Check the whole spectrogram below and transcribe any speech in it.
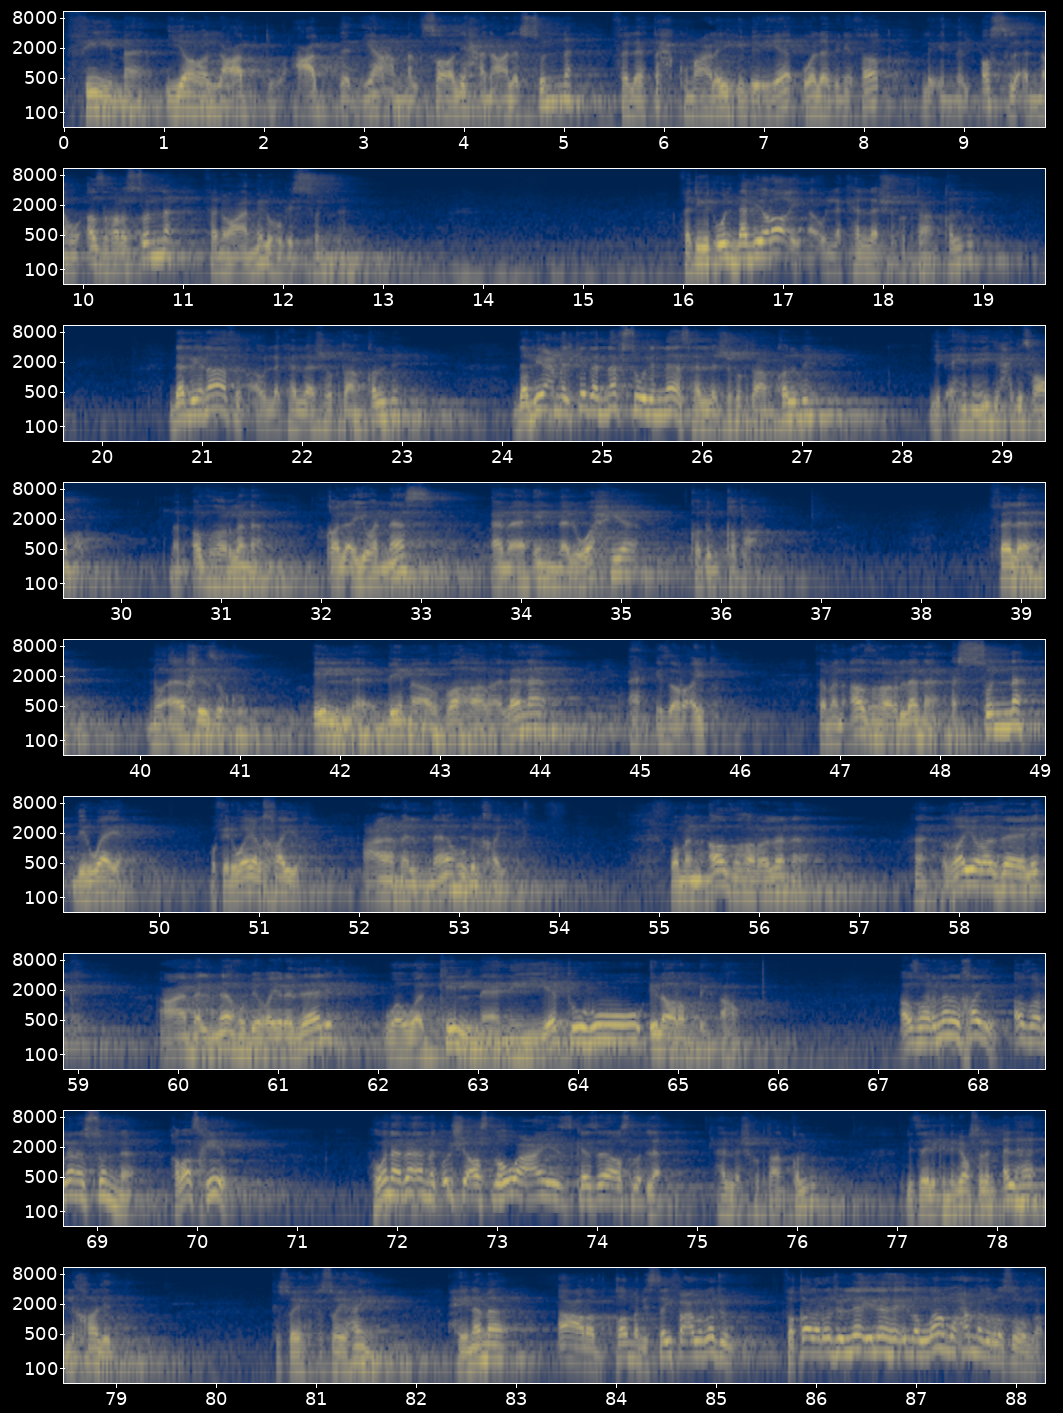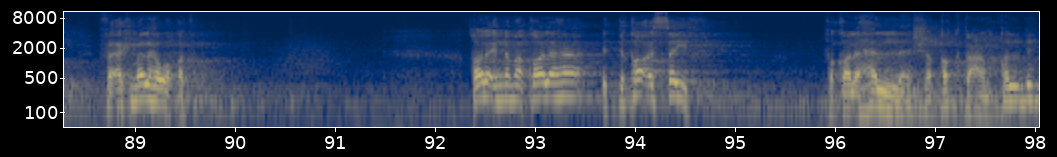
فيما يرى العبد عبدا يعمل صالحا على السنة فلا تحكم عليه برياء ولا بنفاق لأن الأصل أنه أظهر السنة فنعامله بالسنة. فتيجي تقول ده بيرائي أقول لك هلا شققت عن قلبي؟ ده بينافق. أقول لك هلا شققت عن قلبي؟ ده بيعمل كده لنفسه وللناس. هلا شققت عن قلبي؟ يبقى هنا يجي حديث عمر. من أظهر لنا قال أيها الناس أما إن الوحي قد انقطع. فلا نؤاخذكم إلا بما ظهر لنا. إذا رأيتم فمن أظهر لنا السنة دي رواية. وفي رواية الخير عاملناه بالخير. ومن أظهر لنا غير ذلك عاملناه بغير ذلك ووكلنا نيته إلى ربه. أهو. أظهر لنا الخير أظهر لنا السنة. خلاص خير. هنا بقى ما تقولش أصل هو عايز كذا أصل لا. هل شققت عن قلبي. لذلك النبي عليه الصلاة والسلام قالها لخالد. في صحيح في الصحيحين. حينما أعرض قام بالسيف على الرجل فقال الرجل لا إله إلا الله محمد رسول الله فأكملها وقتل. قال إنما قالها اتقاء السيف. فقال هل شققت عن قلبه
